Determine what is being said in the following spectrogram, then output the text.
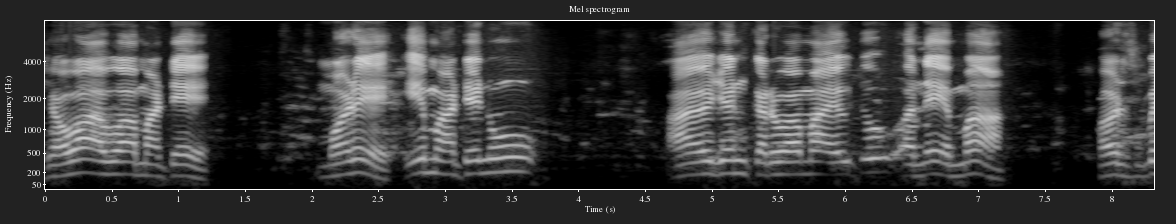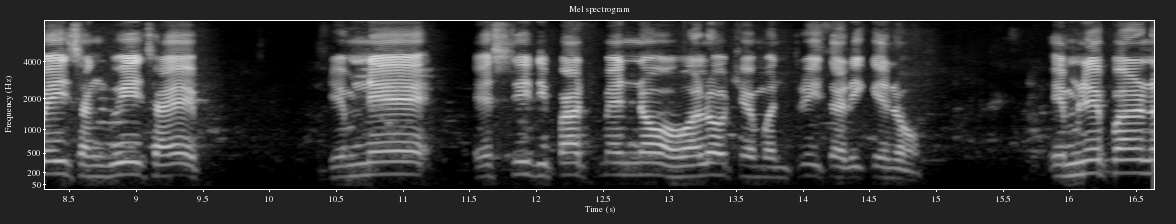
જવા આવવા માટે મળે, એ માટેનું આયોજન કરવામાં આવ્યું હતું. અને એમાં હર્ષભાઈ સંઘવી સાહેબ, જેમને એસટી ડિપાર્ટમેન્ટનો હવાલો છે, મંત્રી તરીકેનો એમને પણ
